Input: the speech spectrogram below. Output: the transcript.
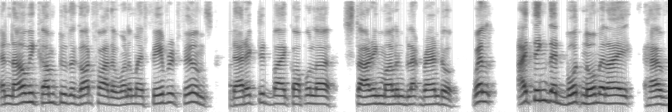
And now we come to The Godfather, one of my favorite films, directed by Coppola, starring Marlon Brando. Well, I think that both Noam and I have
